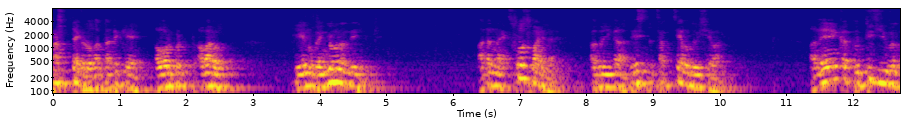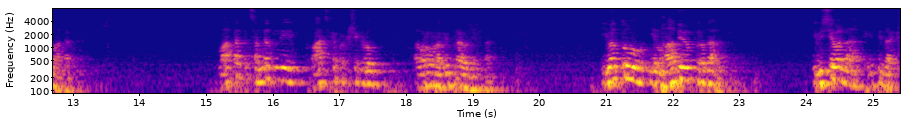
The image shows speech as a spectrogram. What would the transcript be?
ಪ್ರಶ್ನೆಗಳು ಮತ್ತು ಅದಕ್ಕೆ ಅವರು ಕೊಟ್ಟು, ಅವರು ಏನು ಬೆಂಗಳೂರಲ್ಲಿ ಅದನ್ನು ಎಕ್ಸ್ಪೋಸ್ ಮಾಡಿದ್ದಾರೆ. ಅದು ಈಗ ದೇಶದ ಚರ್ಚೆಯ ಒಂದು ವಿಷಯವಾಗಿದೆ. ಅನೇಕ ಬುದ್ಧಿಜೀವಿಗಳು ಮಾತಾಡ್ತಾರೆ. ಮಾತಾಡ್ತ ಸಂದರ್ಭದಲ್ಲಿ ರಾಜಕೀಯ ಪಕ್ಷಗಳು ಅವರವರ ಅಭಿಪ್ರಾಯವನ್ನು ಹೇಳ್ತಾರೆ. ಇವತ್ತು ಈ ಮಹಾದೇವಪುರದ ಈ ವಿಷಯವನ್ನ ಎತ್ತಿದಾಗ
